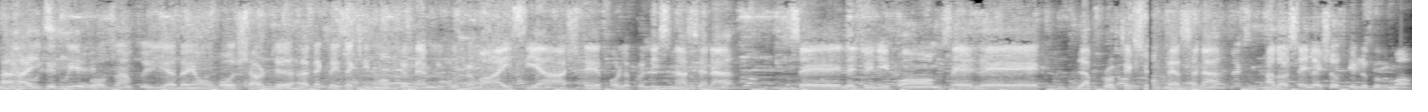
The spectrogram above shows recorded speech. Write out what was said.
à Haïti. aujourd'hui, par exemple, il y avait un rôle charter avec les équipements que même le gouvernement haïtien a acheté pour la police nationale. C'est les uniformes, c'est la protection personnelle. Alors, c'est les choses que le gouvernement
